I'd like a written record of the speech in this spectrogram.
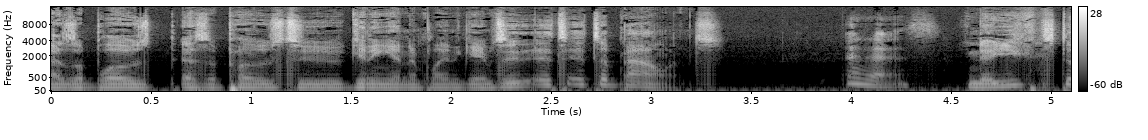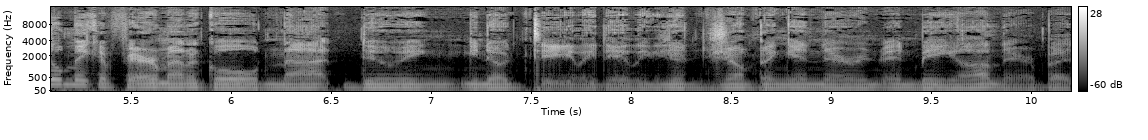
as opposed as opposed to getting in and playing the games. It- It's it's a balance. It is. You know, you can still make a fair amount of gold not doing, you know, daily, daily, you're jumping in there and, and being on there. But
